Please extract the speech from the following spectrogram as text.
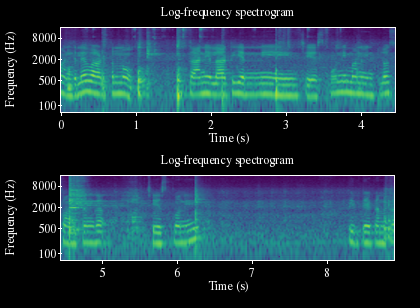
మందులే వాడుతున్నాం. కానీ ఇలాంటివన్నీ చేసుకొని మనం ఇంట్లో సొంతంగా చేసుకొని తింటే కనుక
